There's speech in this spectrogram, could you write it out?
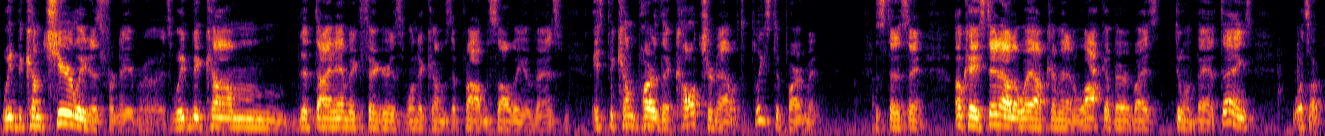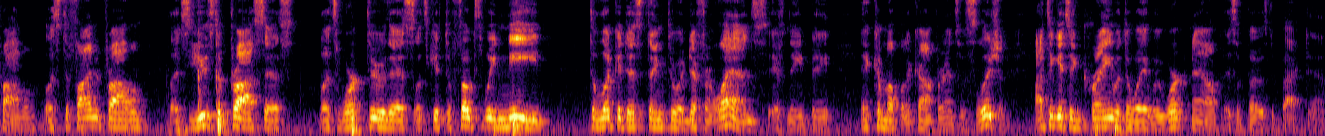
We become cheerleaders for neighborhoods. We become the dynamic figures when it comes to problem solving events. It's become part of the culture now with the police department. Instead of saying, okay, stay out of the way, I'll come in and lock up everybody that's doing bad things. What's our problem? Let's define the problem. Let's use the process. Let's work through this. Let's get the folks we need to look at this thing through a different lens, if need be, and come up with a comprehensive solution. I think it's ingrained with the way we work now as opposed to back then.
